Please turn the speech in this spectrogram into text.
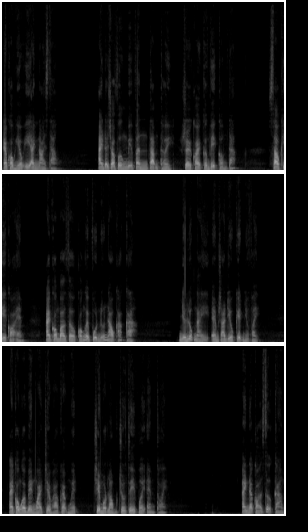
Em không hiểu ý anh nói sao. Anh đã cho Vương Mỹ Vân tạm thời rời khỏi cương vị công tác. Sau khi có em, anh không bao giờ có người phụ nữ nào khác cả. Nhưng lúc này em ra điều kiện như vậy. Anh không ở bên ngoài treo hoa kẹo nguyệt, chỉ một lòng trung thủy với em thôi. Anh đã có dự cảm.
